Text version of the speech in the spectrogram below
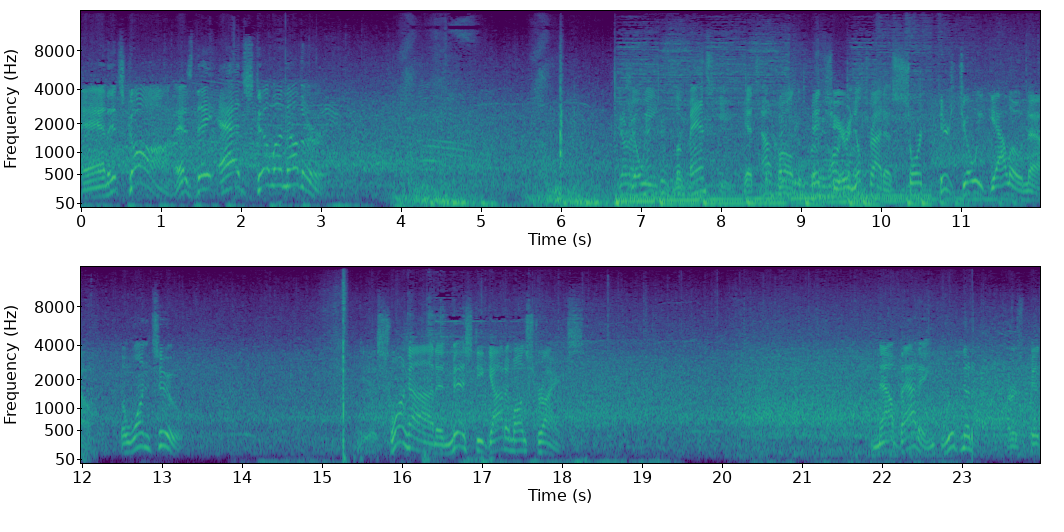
And it's gone as they add still another. Joey Levansky gets the call to pitch here, and he'll try to sort. Here's Joey Gallo now. The 1-2. Swung on and missed. He got him on strikes. Now batting, Rougned. First pitch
